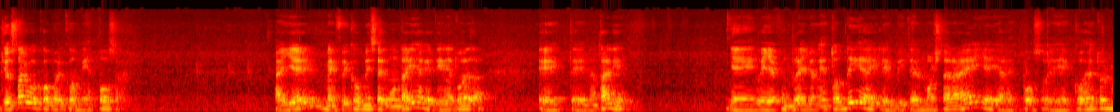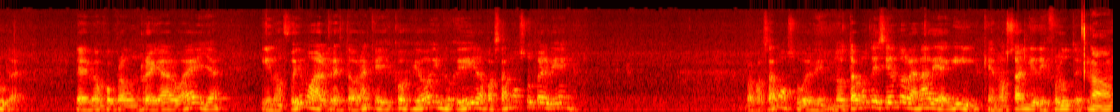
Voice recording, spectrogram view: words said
yo salgo a comer con mi esposa. Ayer me fui con mi segunda hija, que tiene tu edad, este, Natalia. Y ella cumpleaños en estos días y le invité a almorzar a ella y al esposo. Le dije, escoge tu lugar. Le habíamos comprado un regalo a ella y nos fuimos al restaurante que ella escogió y, y la pasamos súper bien. La pasamos súper bien. No estamos diciéndole a nadie aquí que no salga y disfrute. No,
